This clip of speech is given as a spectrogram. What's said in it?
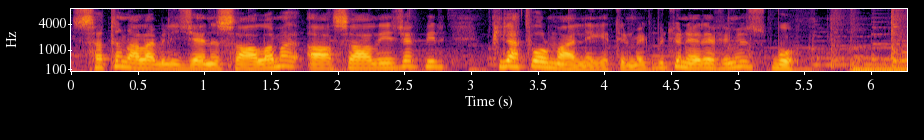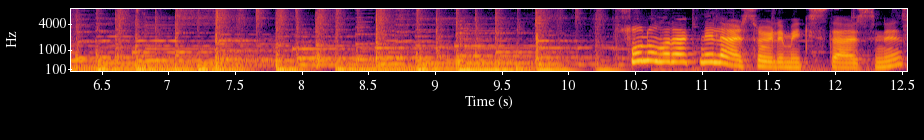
satın alabileceğini sağlama, sağlayacak bir platform haline getirmek. Bütün hedefimiz bu. Son olarak neler söylemek istersiniz?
